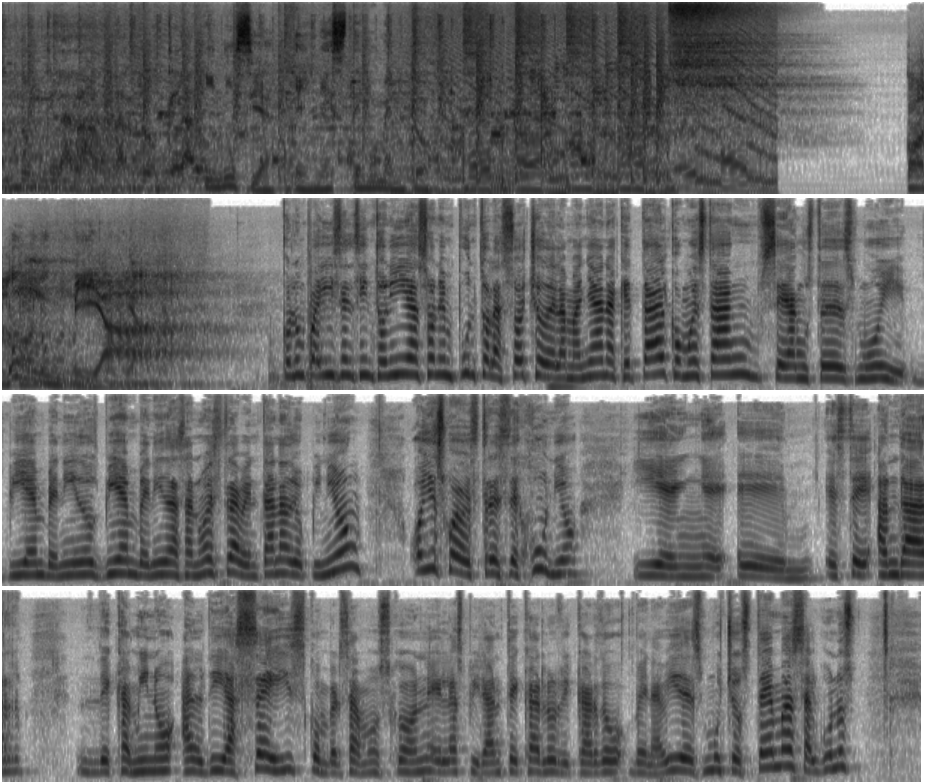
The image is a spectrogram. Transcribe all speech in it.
Hablando claro, hablando claro. Inicia en este momento. Colombia. Con un país en sintonía, son en punto las 8 de la mañana. ¿Qué tal? ¿Cómo están? Sean ustedes muy bienvenidos, bienvenidas a nuestra ventana de opinión. Hoy es jueves 3 de junio y en eh, eh, este andar de camino al día 6 conversamos con el aspirante Carlos Ricardo Benavides. Muchos temas, algunos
